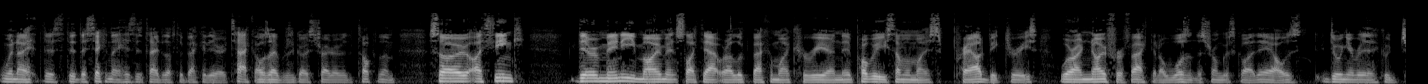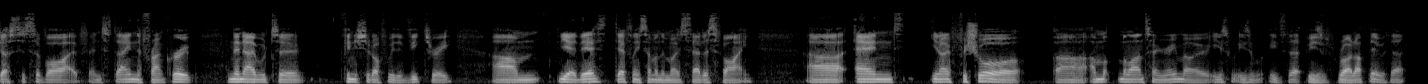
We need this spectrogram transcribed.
when I the, the, second they hesitated off the back of their attack, I was able to go straight over the top of them. So I think there are many moments like that where I look back on my career, and they're probably some of my most proud victories where I know for a fact that I wasn't the strongest guy there. I was doing everything I could just to survive and stay in the front group, and then able to finish it off with a victory. Um, yeah, they're definitely some of the most satisfying. Uh, and you know, for sure, uh, Milan San Remo is, is, is, that, is right up there with that.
